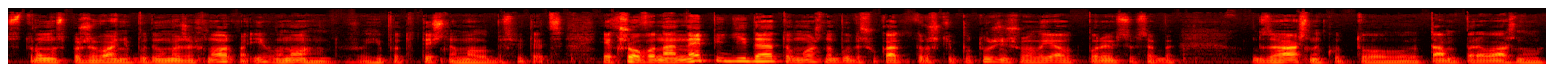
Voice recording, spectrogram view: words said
струмоспоживання буде в межах норми, і воно гіпотетично мало би світитися. Якщо вона не підійде, то можна буде шукати трошки потужнішу, але я от порився в себе в загашнику, то там переважно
